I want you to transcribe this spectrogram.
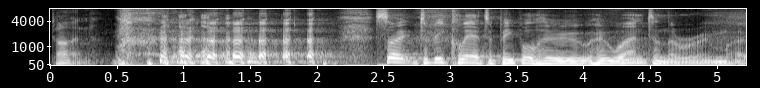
done. So, to be clear to people who, who weren't in the room, uh,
